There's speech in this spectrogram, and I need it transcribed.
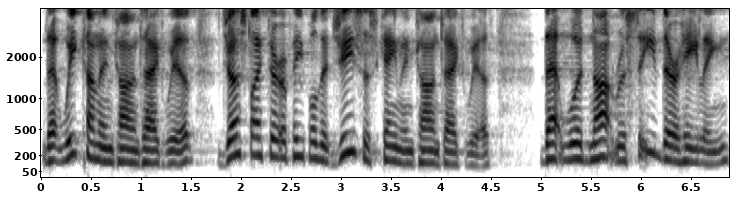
that we come in contact with, just like there are people that Jesus came in contact with, that would not receive their healing,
